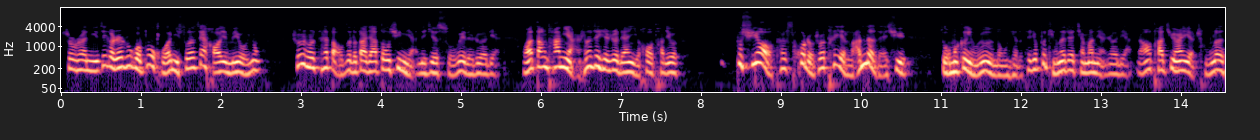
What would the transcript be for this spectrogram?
是不是？你这个人如果不火，你说的再好也没有用。所以说才导致了大家都去撵那些所谓的热点。完，当他撵上这些热点以后，他就不需要他，或者说他也懒得再去琢磨更有用的东西了，他就不停的在前面撵热点。然后他居然也成了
